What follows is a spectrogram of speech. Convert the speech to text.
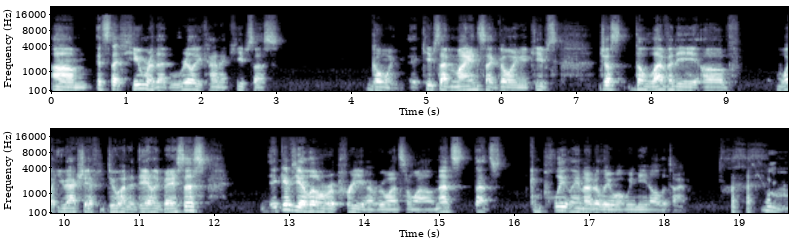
um, it's that humor that really kind of keeps us going. It keeps that mindset going. It keeps just the levity of what you actually have to do on a daily basis. It gives you a little reprieve every once in a while, and that's that's completely and utterly what we need all the time. yeah,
